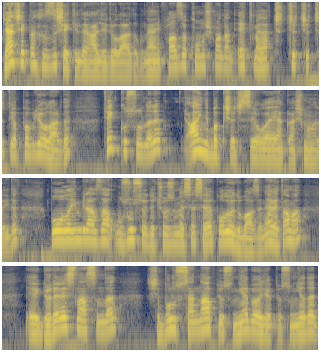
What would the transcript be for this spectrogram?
gerçekten hızlı şekilde hallediyorlardı bunu. Yani fazla konuşmadan etmeden çıt çıt çıt çıt yapabiliyorlardı. Tek kusurları aynı bakış açısıyla olaya yaklaşmalarıydı. Bu olayın biraz daha uzun sürede çözülmesine sebep oluyordu bazen. Evet ama e, görev esnasında işte Bruce sen ne yapıyorsun niye böyle yapıyorsun ya da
